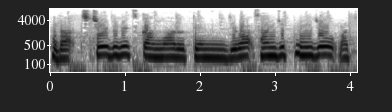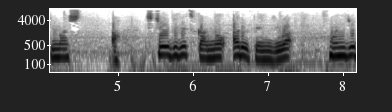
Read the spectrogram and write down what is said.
ただ、地中美術館のある展示は30分以上待ちまし、あ、地中美術館のある展示は30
